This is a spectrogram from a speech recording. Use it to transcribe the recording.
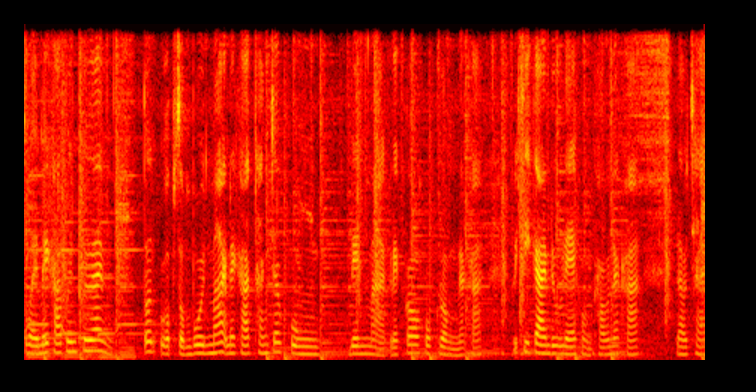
สวยไหมคะเพื่อนๆ ต้นอวบสมบูรณ์มากนะคะ ทั้งเจ้ากรุงเดนมาร์กและก็ฮกลงนะคะ วิธีการดูแลของเขานะคะ เราใช้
